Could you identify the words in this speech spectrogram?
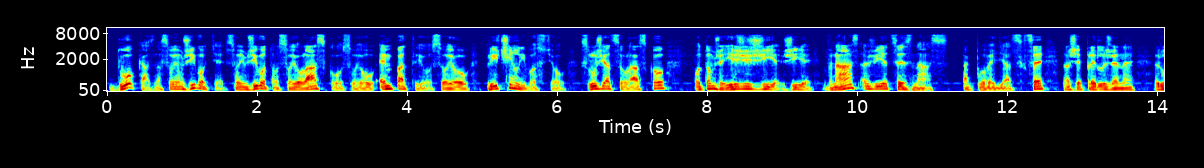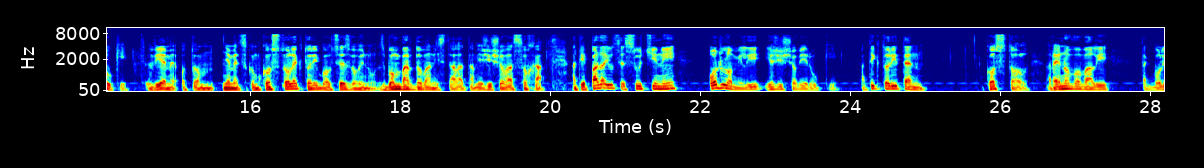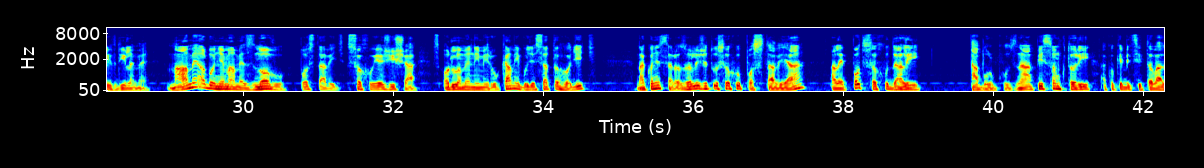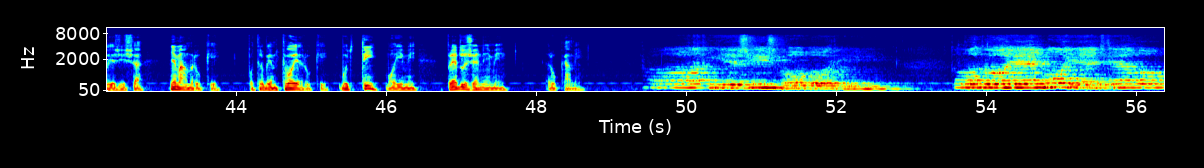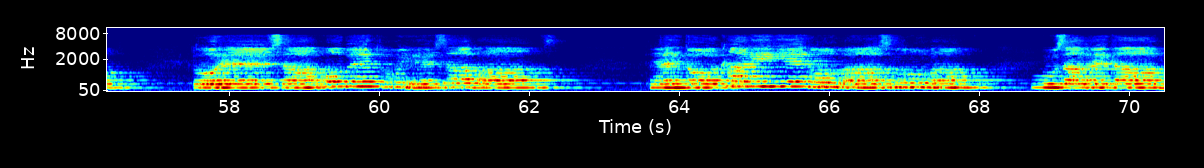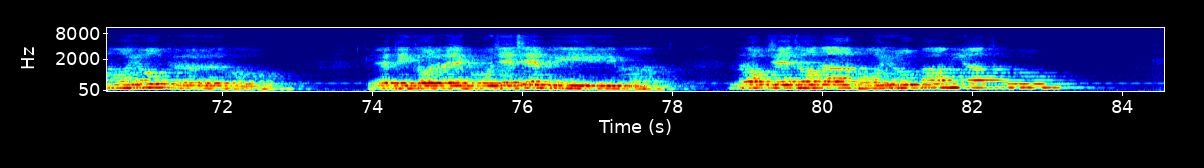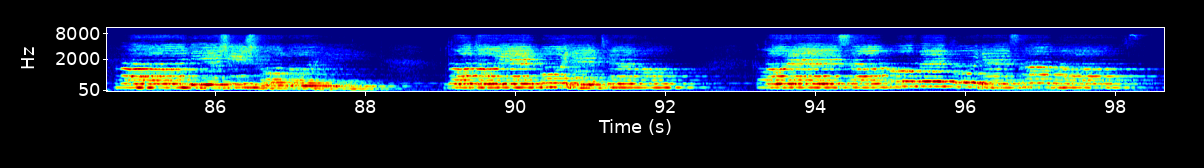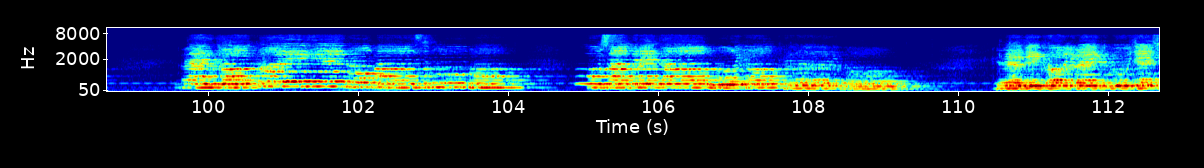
dôkaz na svojom živote, svojim životom, svojou láskou, svojou empatiou, svojou príčinlivosťou, slúžiacou láskou o tom, že Ježiš žije. Žije v nás a žije cez nás tak povediac, chce naše predlžené ruky. Vieme o tom nemeckom kostole, ktorý bol cez vojnu zbombardovaný, stála tam Ježišova socha. A tie padajúce sutiny odlomili Ježišovi ruky. A tí, ktorí ten kostol renovovali, tak boli v dileme. Máme alebo nemáme znovu postaviť sochu Ježiša s odlomenými rukami? Bude sa to hodiť? Nakoniec sa rozhodli, že tú sochu postavia, ale pod sochu dali tabulku s nápisom, ktorý ako keby citoval Ježiša. Nemám ruky, potrebujem tvoje ruky. Buď ty mojimi predlženými rukami. Tak Ježiš hovorí, toto je kdokolwiek będzie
